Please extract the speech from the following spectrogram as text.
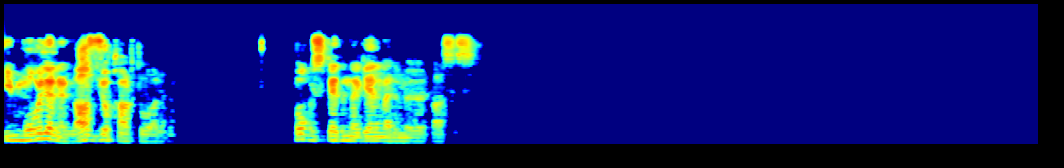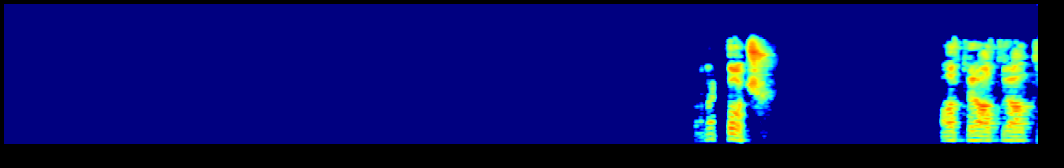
Immobile'nin Lazio kartı var. Çok istedim de gelmedim be vefasız. Bana koç. Alt tere alt tere alt.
